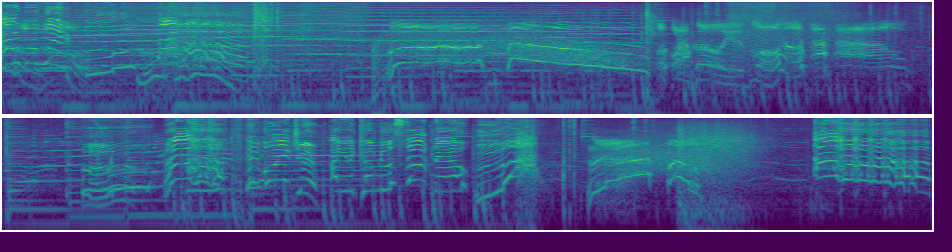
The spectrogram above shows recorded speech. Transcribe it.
Out of my way, fool! Hey, Voyager! I'm gonna come to a stop now! Ah! Ah!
